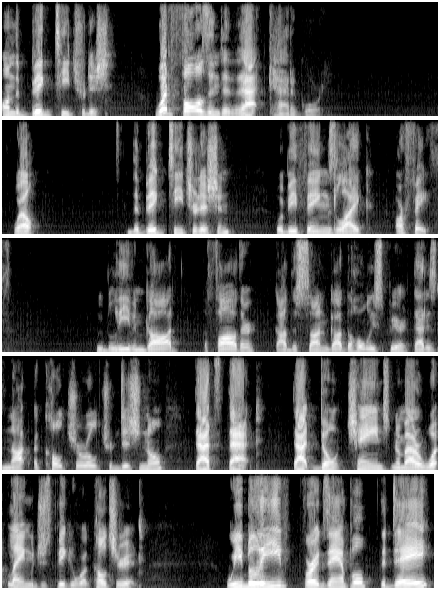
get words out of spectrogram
on the big T tradition. What falls into that category? Well, the big T tradition would be things like our faith. We believe in God, the Father, God the Son, God the Holy Spirit. That is not a cultural, traditional, that's that. That don't change no matter what language you speak and what culture you're in. We believe, for example, the day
